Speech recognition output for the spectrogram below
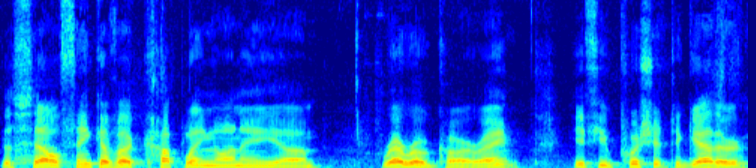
the cell. Think of a coupling on a um, railroad car, right? If you push it together,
